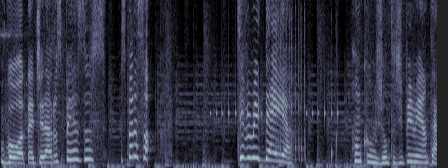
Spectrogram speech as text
Vou até tirar os pesos. Espera só. Tive uma ideia. Um conjunto de pimenta.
